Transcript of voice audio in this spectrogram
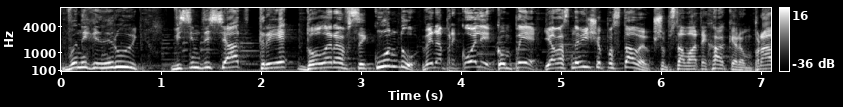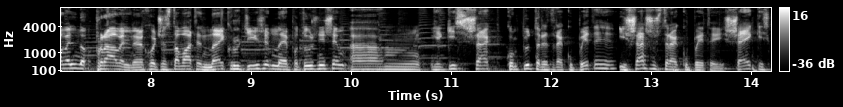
Вони генерують 83 долара в секунду. Ви на приколі? Компи, я вас навіщо поставив? Щоб ставати хакером. Правильно? Правильно, я хочу ставати найкрутішим, найпотужнішим. Ем, якісь ще комп'ютери треба купити. І ще щось треба купити. І ще якісь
